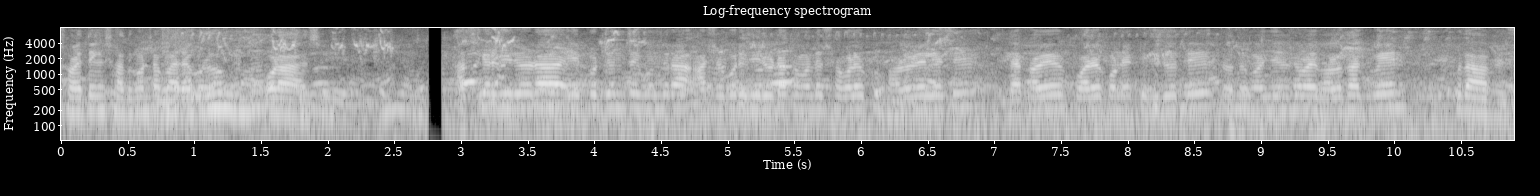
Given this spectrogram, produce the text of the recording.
ছয় থেকে সাত ঘণ্টা পায়রাগুলো পড়া আছে। আজকের ভিডিওটা এই পর্যন্তই, বন্ধুরা। আশা করি ভিডিওটা তোমাদের সকলের খুব ভালো লেগেছে। দেখা হবে পরে কোনো একটি ভিডিওতে। ততক্ষণ যেন সবাই ভালো থাকবেন। খুদা হাফেজ।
